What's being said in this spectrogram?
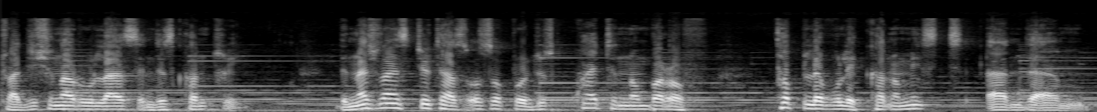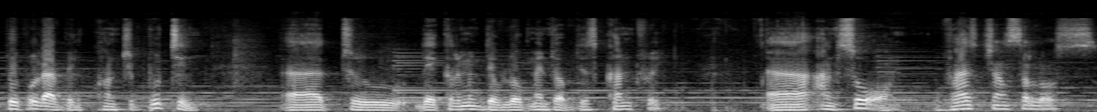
traditional rulers in this country. The National Institute has also produced quite a number of top level economists and um, people that have been contributing uh, to the economic development of this country uh, and so on. Vice chancellors,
